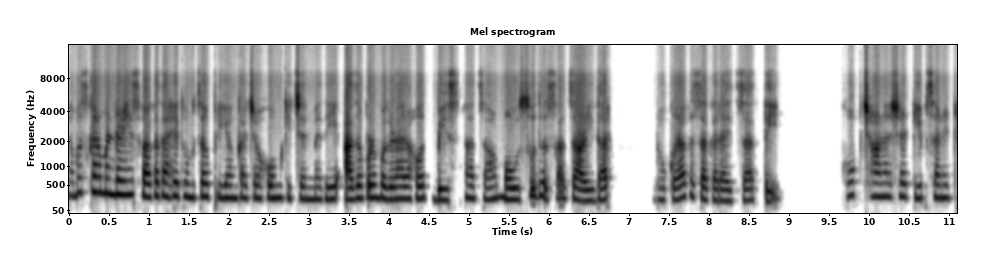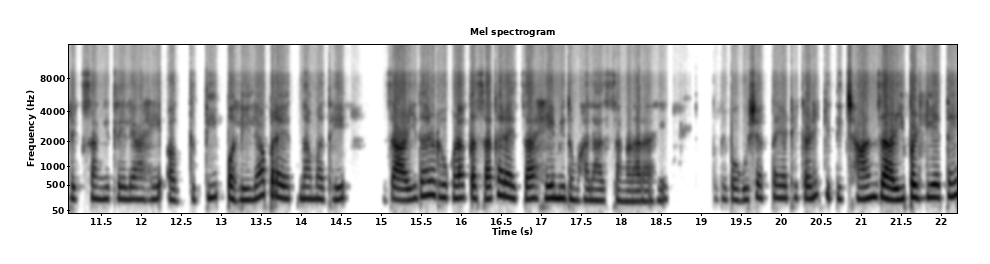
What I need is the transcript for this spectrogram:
नमस्कार मंडळी, स्वागत आहे तुमचं प्रियंकाच्या होम किचनमध्ये. आज आपण बघणार आहोत बेसनाचा मौसूद असा जाळीदार ढोकळा कसा करायचा ते. खूप छान अशा टिप्स आणि ट्रिक्स सांगितलेल्या आहे. अगदी पहिल्या प्रयत्नामध्ये जाळीदार ढोकळा कसा करायचा हे मी तुम्हाला आज सांगणार आहे. तुम्ही बघू शकता या ठिकाणी किती छान जाळी पडली आहे ते.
